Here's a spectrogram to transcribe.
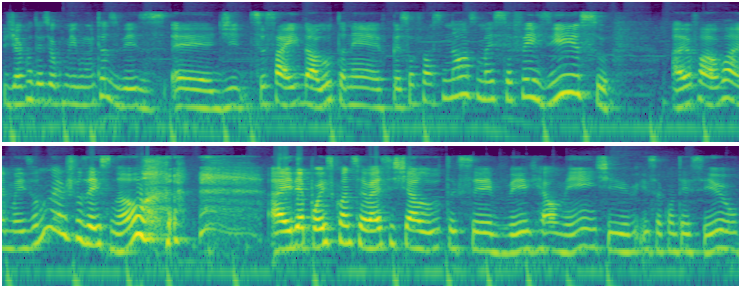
já aconteceu comigo muitas vezes, é, de você sair da luta, né? A pessoa fala assim, nossa, mas você fez isso. Aí eu falo, vai, mas eu não lembro de fazer isso não. Aí depois quando você vai assistir a luta, que você vê que realmente isso aconteceu,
